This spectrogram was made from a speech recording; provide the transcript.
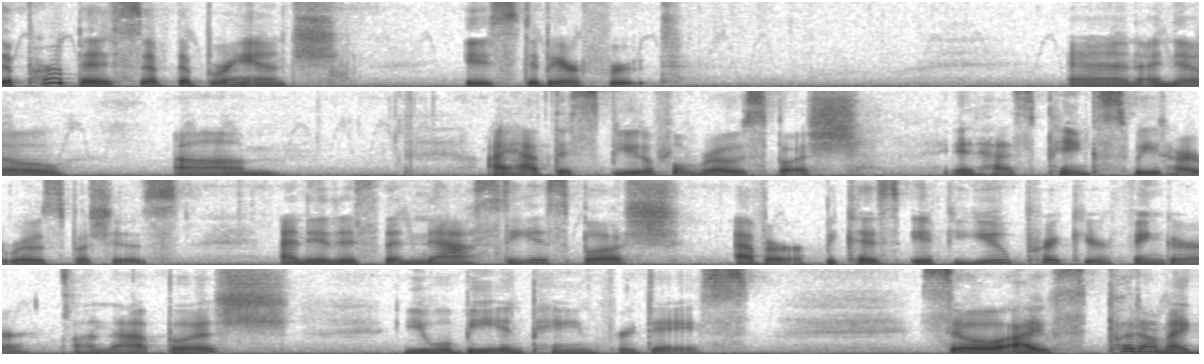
the purpose of the branch is to bear fruit. And I know um, I have this beautiful rose bush. It has pink sweetheart rose bushes. And it is the nastiest bush ever because if you prick your finger on that bush, you will be in pain for days. So I put on my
